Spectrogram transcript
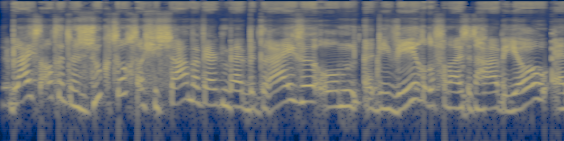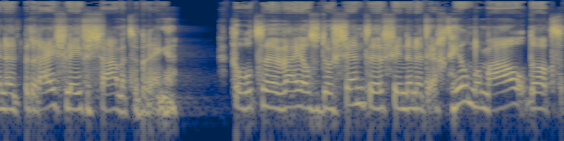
Het blijft altijd een zoektocht als je samenwerkt bij bedrijven om uh, die werelden vanuit het HBO en het bedrijfsleven samen te brengen. Bijvoorbeeld wij als docenten vinden het echt heel normaal dat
